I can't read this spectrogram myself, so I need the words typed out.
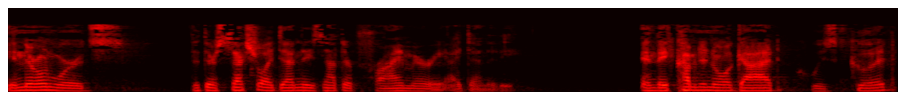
in their own words, that their sexual identity is not their primary identity. And they've come to know a God who is good,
